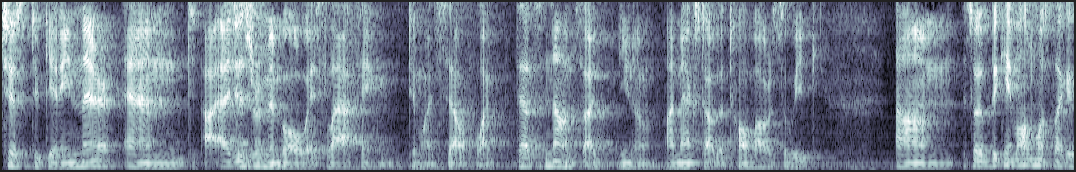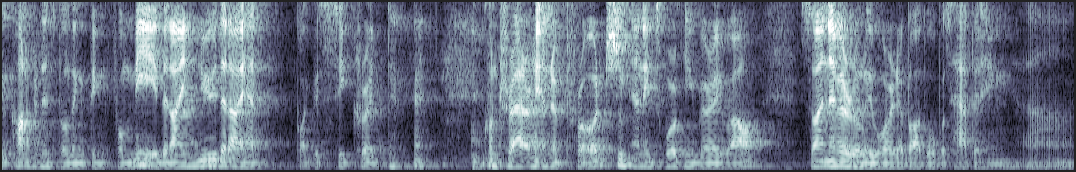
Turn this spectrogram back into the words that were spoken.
just to get in there. And I, I, just remember always laughing to myself, like, that's nuts. I, you know, I maxed out at 12 hours a week. Um, so it became almost like a confidence building thing for me that I knew that I had like a secret contrarian approach and it's working very well. So I never really worried about what was happening uh,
